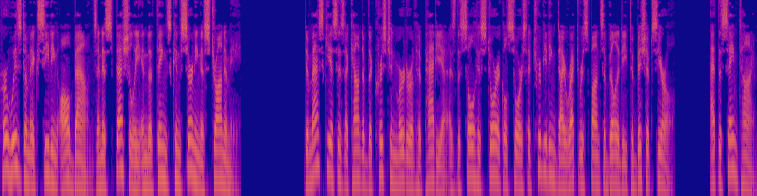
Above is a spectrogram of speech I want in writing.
her wisdom exceeding all bounds and especially in the things concerning astronomy. Damascius's account of the Christian murder of Hypatia is the sole historical source attributing direct responsibility to Bishop Cyril. At the same time,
